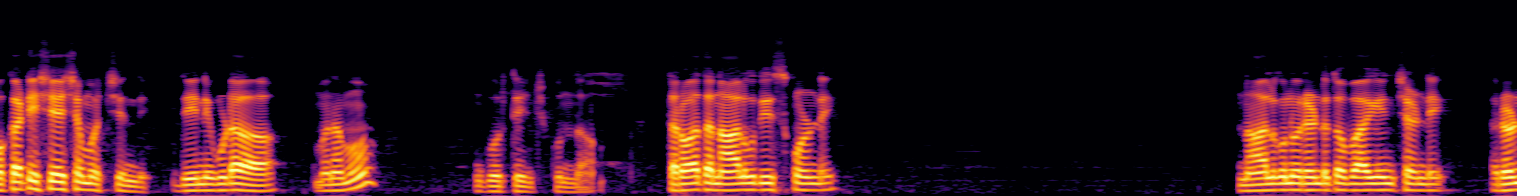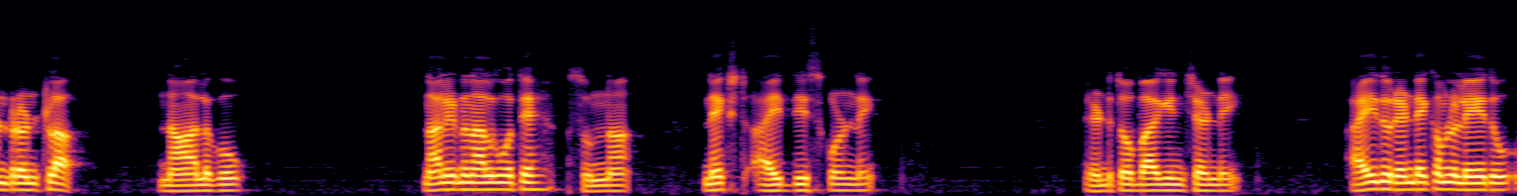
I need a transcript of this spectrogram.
ఒకటి శేషం వచ్చింది. దీన్ని కూడా మనము గుర్తించుకుందాం. తర్వాత నాలుగు తీసుకోండి. నాలుగును రెండుతో భాగించండి. రెండు రెంట్ల నాలుగు. నాలుగు నాలుగు పోతే సున్నా. నెక్స్ట్ ఐదు తీసుకోండి. రెండుతో భాగించండి. ఐదు రెండు ఎకంలో లేదు.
